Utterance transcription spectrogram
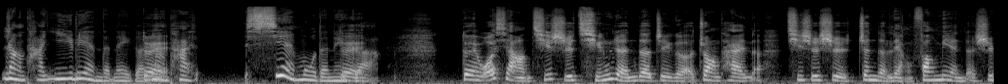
让他依恋的那个，让他羡慕的那个。对，我想其实情人的这个状态呢，其实是真的两方面的，是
